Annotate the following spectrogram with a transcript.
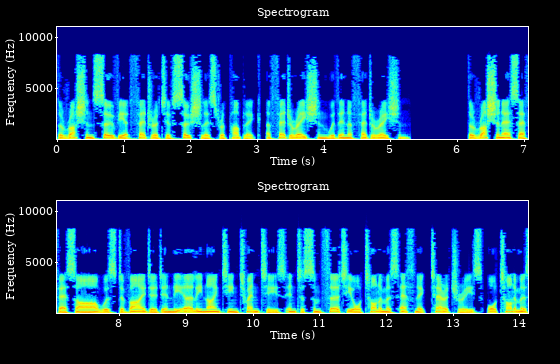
the Russian Soviet Federative Socialist Republic, a federation within a federation. The Russian SFSR was divided in the early 1920s into some 30 autonomous ethnic territories autonomous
